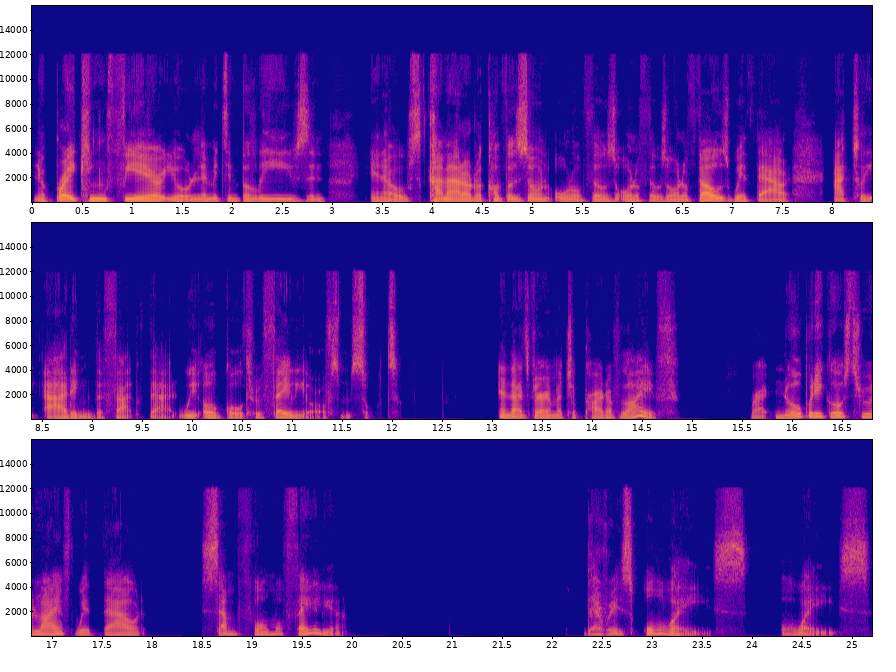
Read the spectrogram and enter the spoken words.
you know, breaking fear, your limiting beliefs, and you know, come out of the comfort zone, all of those, all of those, all of those, without actually adding the fact that we all go through failure of some sort. And that's very much a part of life, right? Nobody goes through life without some form of failure. There is always, always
